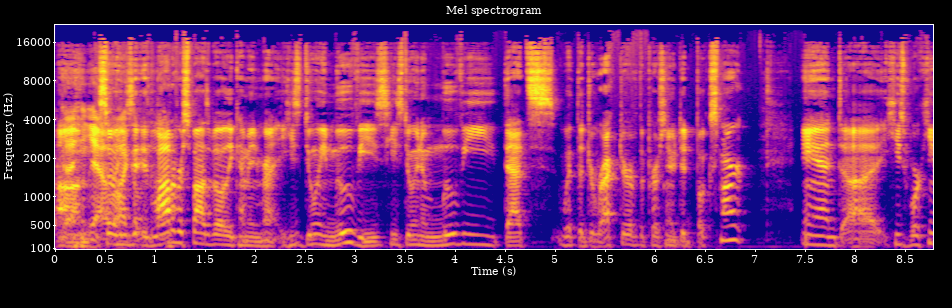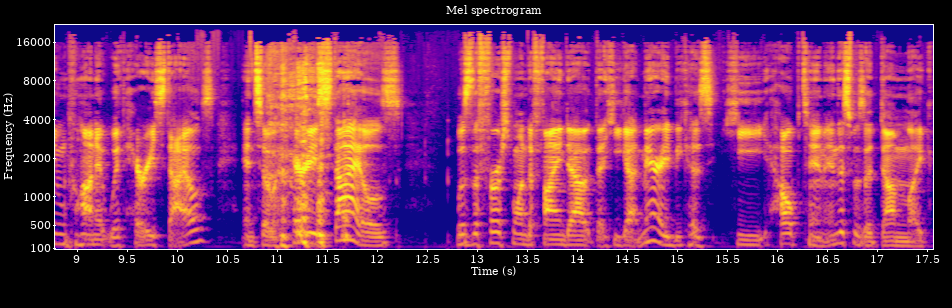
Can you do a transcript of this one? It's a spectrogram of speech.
Oh, okay. Yeah, so well, he's a lot of responsibility coming. Right, he's doing movies. He's doing a movie that's with the director of the person who did Booksmart. And uh, he's working on it with Harry Styles. And so Harry Styles was the first one to find out that he got married because he helped him and this was a dumb like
